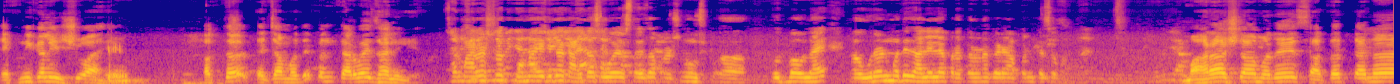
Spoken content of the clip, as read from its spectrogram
टेक्निकली इश्यू आहे. फक्त त्याच्यामध्ये पण कारवाई झालेली आहे. सर महाराष्ट्रात पुन्हा एकदा कायदा सुव्यवस्थेचा प्रश्न उद्भवलाय. उरणमध्ये झालेल्या प्रकरणाकडे आपण कसं पाहतो? महाराष्ट्रामध्ये सातत्यानं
